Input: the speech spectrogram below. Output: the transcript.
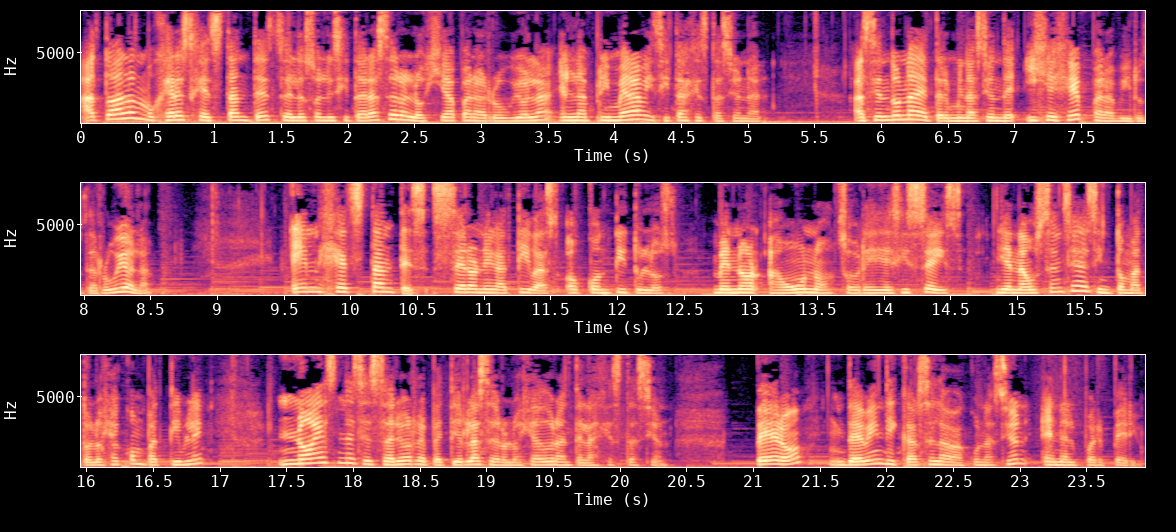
A todas las mujeres gestantes se les solicitará serología para rubiola en la primera visita gestacional haciendo una determinación de IgG para virus de rubiola. En gestantes seronegativas o con títulos menor a 1 sobre 16 y en ausencia de sintomatología compatible, no es necesario repetir la serología durante la gestación, pero debe indicarse la vacunación en el puerperio.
